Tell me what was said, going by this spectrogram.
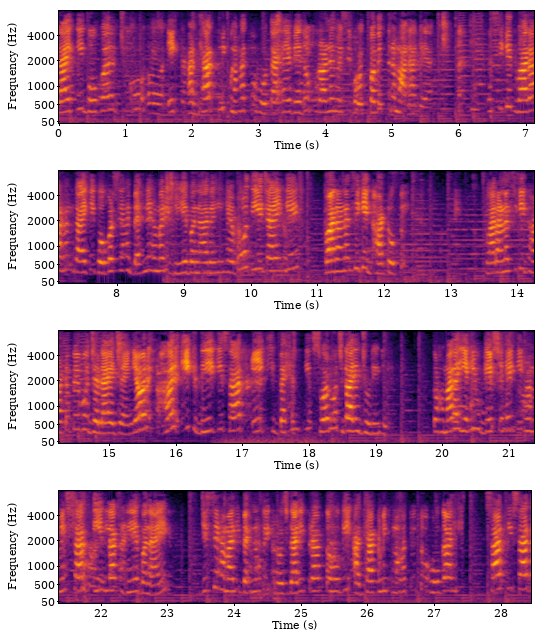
गाय की गोबर जो एक आध्यात्मिक महत्व होता है, वेदों, पुराणों में से बहुत पवित्र माना गया है। उसी के द्वारा हम गाय के गोबर से हम बहनें हमारी दिए बना रही हैं। वो दिए जाएँगे वाराणसी के घाटों पे। वाराणसी के घाटों पे वो जलाए जाएँगे और हर एक दिए के साथ एक बहन की स्वरोजगारी जुड़ी हुई। तो हमारा यही उद्देश्य है कि हम इस साल तीन लाख दिए बनाए, जिससे हमारी बहनों को एक रोजगारी प्राप्त होगी, आध्यात्मिक महत्व तो होगा ही। साथ ही साथ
